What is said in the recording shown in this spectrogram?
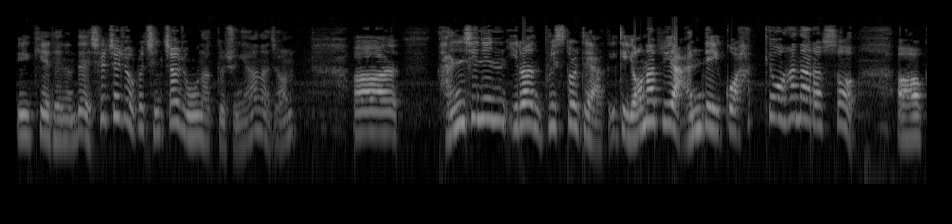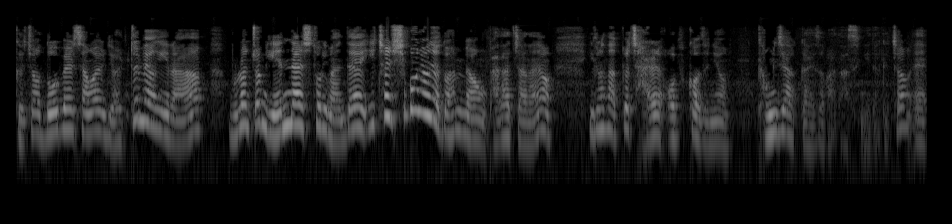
이렇게 되는데 실제적으로 진짜 좋은 학교 중에 하나죠. 어, 단신인 이런 브리스톨 대학 이렇게 연합이 안 돼 있고 학교 하나로서 어 그죠 노벨상을 12명이나 물론 좀 옛날 스토리만데 2015년에도 한 명 받았잖아요. 이런 학교 잘 없거든요. 경제학과에서 받았습니다. 그죠? 예.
